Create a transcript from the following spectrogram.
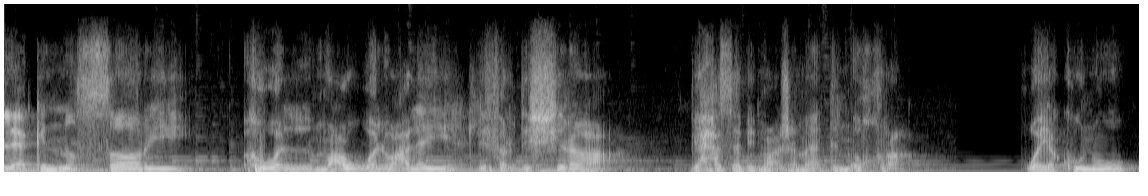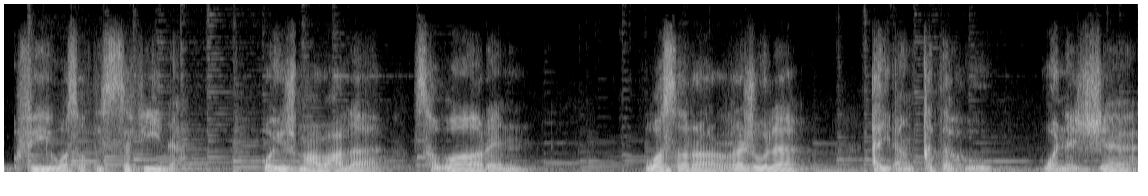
لكن الصاري هو المعول عليه لفرد الشراع بحسب معجمات أخرى ويكون في وسط السفينة ويجمع على صوار وصر الرجل أي أنقذه ونجاه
